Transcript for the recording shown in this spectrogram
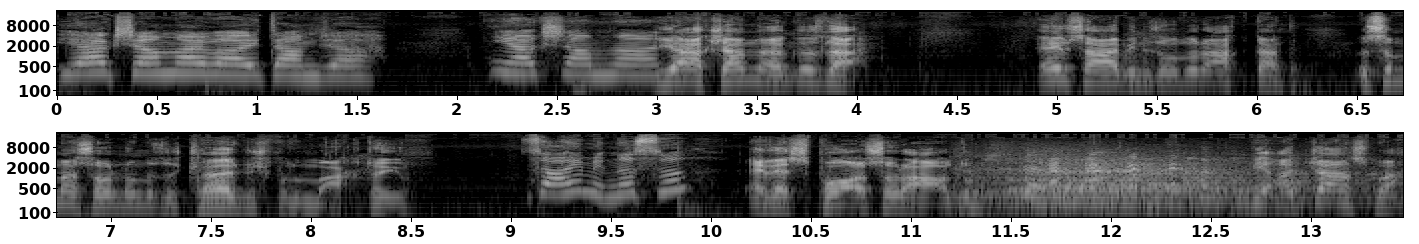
İyi akşamlar Vahit amca. İyi akşamlar. İyi akşamlar kızlar. Ev sahibiniz olur Aktan. Isınma sorunumuzu çözmüş bulunmaktayım. Sahi mi? Nasıl? Eve sponsor aldım. Bir ajans var.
